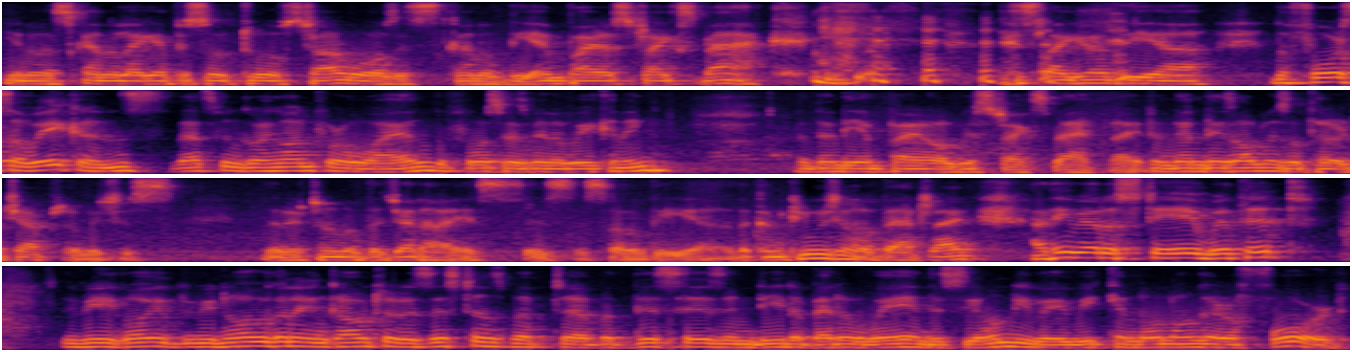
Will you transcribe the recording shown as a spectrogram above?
you know, it's kind of like episode two of Star Wars. It's kind of the Empire Strikes Back. it's like the uh, the Force Awakens. That's been going on for a while. The Force has been awakening, but then the Empire always strikes back, right? And then there's always a third chapter, which is the return of the Jedi is, is, sort of the uh, the conclusion of that, right? I think we have to stay with it. We going, we know we're going to encounter resistance, but uh, but this is indeed a better way, and this is the only way. We can no longer afford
